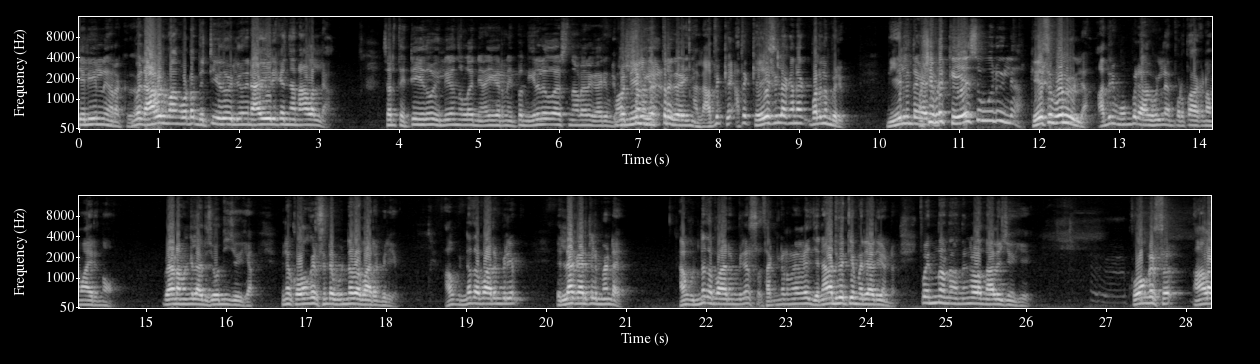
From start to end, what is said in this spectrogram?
ജലീലിനെ ഇറക്കുക. ഇപ്പോൾ രാഹുൽ മാങ്കോട്ടം തെറ്റ് ചെയ്തോ ഇല്ലയോ എന്ന് ന്യായീകരിക്കാൻ ഞാൻ ആളല്ല. സർ തെറ്റ് ചെയ്തോ ഇല്ലയോ എന്നുള്ള ന്യായീകരണം ഇപ്പോൾ നീലലോകാശ് നാടകയുടെ കാര്യം എത്ര കഴിഞ്ഞു? അല്ല അത് അത് കേസിൽ അങ്ങനെ പലതും വരും. നീലിന്റെ പക്ഷേ ഇവിടെ കേസ് പോലും ഇല്ല. കേസ് പോലും ഇല്ല. അതിനു മുമ്പ് രാഹുലിനെ പുറത്താക്കണമായിരുന്നോ? വേണമെങ്കിൽ അത് ചോദ്യം ചോദിക്കാം. പിന്നെ കോൺഗ്രസിന്റെ ഉന്നത പാരമ്പര്യം. ആ ഉന്നത പാരമ്പര്യം എല്ലാ കാര്യത്തിലും വേണ്ടേ? ആ ഉന്നത പാരമ്പര്യം സംഘടനയിലെ ജനാധിപത്യ മര്യാദയുണ്ട്. ഇപ്പോൾ ഇന്ന് നിങ്ങളൊന്ന് ആലോചിച്ച് നോക്കി കോൺഗ്രസ് നാളെ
